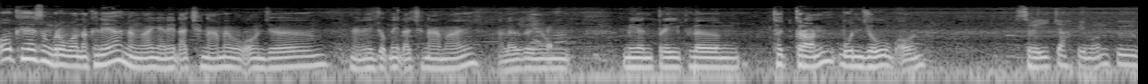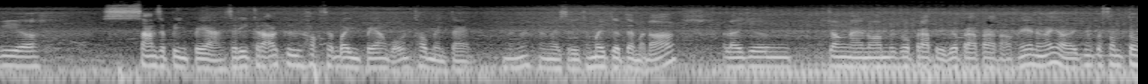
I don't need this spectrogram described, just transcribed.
អូខេសូមគោរពបងប្អូនទាំងគ្នាហ្នឹងហើយថ្ងៃនេះដាច់ឆ្នាំហើយបងប្អូនយើងថ្ងៃនេះយប់នេះដាច់ឆ្នាំហើយឥឡូវគឺខ្ញុំមានព្រីភ្លើងថុចក្រន 4U បងប្អូនស៊េរីចាស់ពីមុនគឺវា32អាំស៊េរីក្រោយគឺ63អាំបងប្អូនធំមែនតើហ្នឹងណាហ្នឹងហើយស៊េរីថ្មីទើបតែមកដល់ឥឡូវយើង ចង់ណែនាំឬក៏ប្រាប់ពីវាប្រើប្រាស់ទាំងអស់គ្នាហ្នឹងហើយហើយខ្ញុំក៏សុំទោស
